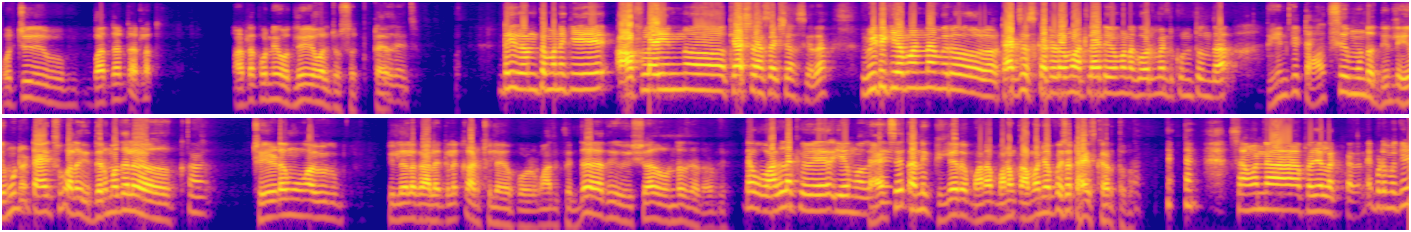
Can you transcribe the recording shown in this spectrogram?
వచ్చి బతుంటే అట్లా అట్లా కొన్ని వదిలేయవలసి వస్తుంది. అంటే ఇదంతా మనకి ఆఫ్లైన్ క్యాష్ ట్రాన్సాక్షన్స్ కదా. వీటికి ఏమన్నా మీరు ట్యాక్సెస్ కట్టడం అట్లాంటివి ఏమన్నా గవర్నమెంట్ ఉంటుందా? దీనికి ట్యాక్స్ ఏముండదు దీంట్లో ఏముండదు ట్యాక్స్ వాళ్ళ ఇద్దరి మధ్యలో ఆ. చేయడము అవి పిల్లల కాలకి ఖర్చు లేకపోవడం అది పెద్ద అది విషయాలు ఉండదు కదా అది. అంటే వాళ్ళకి ఏమో ట్యాక్స్ అన్ని క్లియర్ మనం మనం కమ్మని చెప్పేసి ట్యాక్స్ కడతాం. సామాన్య ప్రజలకు కదండి. ఇప్పుడు మీకు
